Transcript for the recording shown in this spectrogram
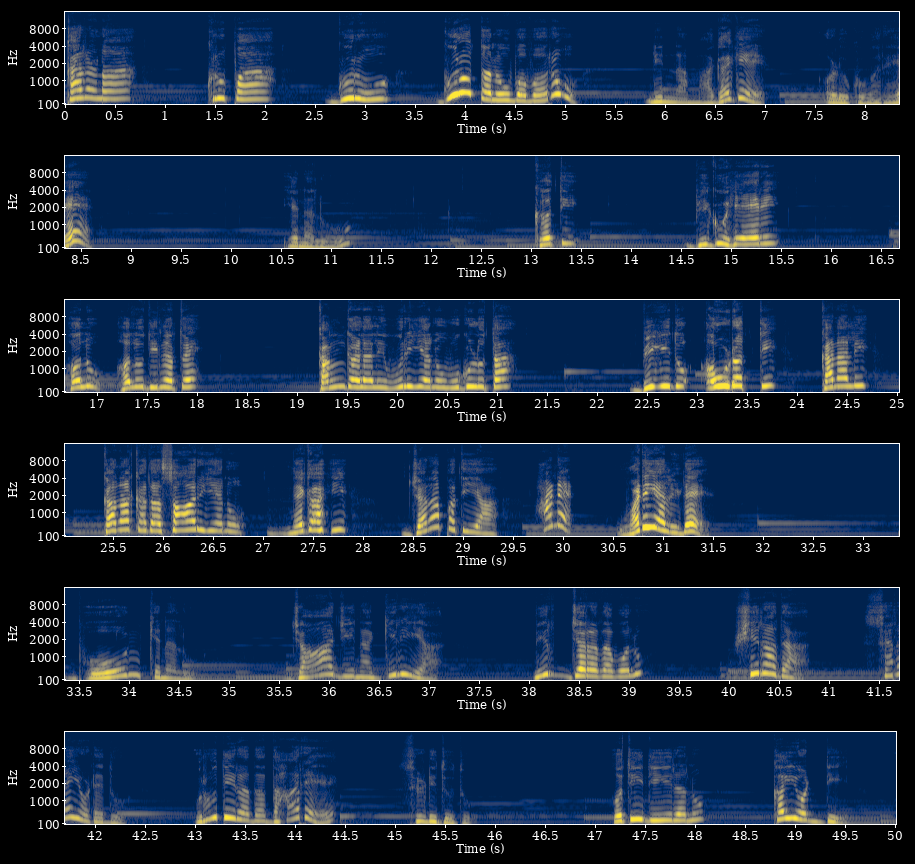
ಕರ್ಣ, ಕೃಪ ಗುರು, ಗುರುತನುಭವರು ನಿನ್ನ ಮಗಗೆ ಅಳುಕುವರೇ? ಎನ್ನಲು ಕತಿ ಬಿಗುಹೇರಿ ಹಲು ಹಲು ದಿನತೆ ಕಂಗಳಲ್ಲಿ ಉರಿಯನು ಉಗುಳುತ್ತ ಬಿಗಿದು ಔಡೊತ್ತಿ ಕನಲಿ ಕನಕದ ಸಾರಿಯನು ನೆಗಹಿ ಜನಪತಿಯ ಹಣೆ ಒಡೆಯಲಿಡೆ. ಭೋಂಕೆನಲು, ಜಾಜಿನ ಗಿರಿಯ ನಿರ್ಜರದ ಒಲು, ಶಿರದ ಸೆರೆಯೊಡೆದು ರುದಿರದ ಧಾರೆ ಸಿಡಿದುದು. ಅತಿಧೀರನು ಕೈಯೊಡ್ಡಿ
